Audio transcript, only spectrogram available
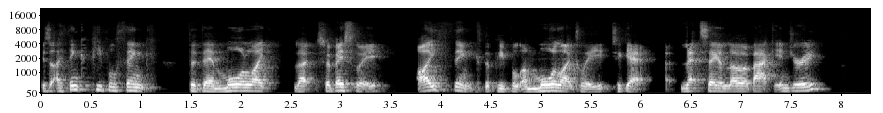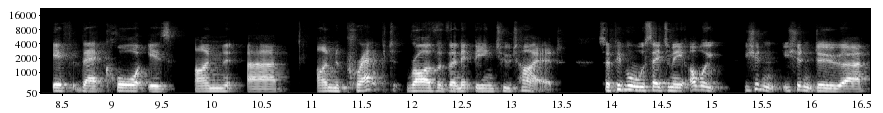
is I think people think that they're more like like so basically I think that people are more likely to get, let's say, a lower back injury if their core is un, uh, unprepped rather than it being too tired. So people will say to me, "Oh, well, you shouldn't, you shouldn't do, uh,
